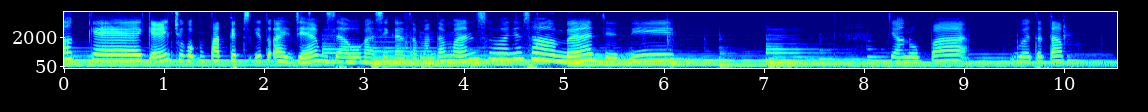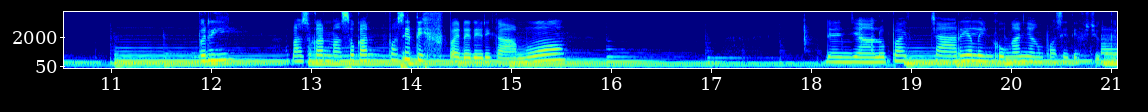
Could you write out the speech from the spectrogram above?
Oke, kayaknya cukup 4 tips itu aja yang bisa aku kasih ke teman-teman. Semuanya sahabat. Jadi jangan lupa buat tetap beri masukan-masukan positif pada diri kamu dan jangan lupa cari lingkungan yang positif juga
